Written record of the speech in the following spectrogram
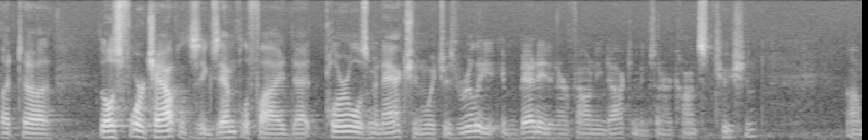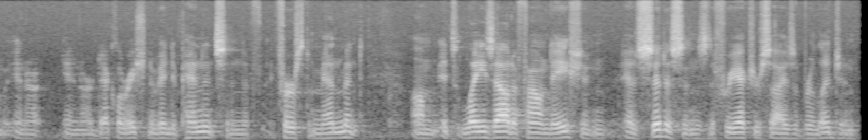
But uh, those four chaplains exemplified that pluralism in action, which is really embedded in our founding documents, in our Constitution, um, in, our, in our Declaration of Independence, and the First Amendment. Um, it lays out a foundation as citizens, the free exercise of religion.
